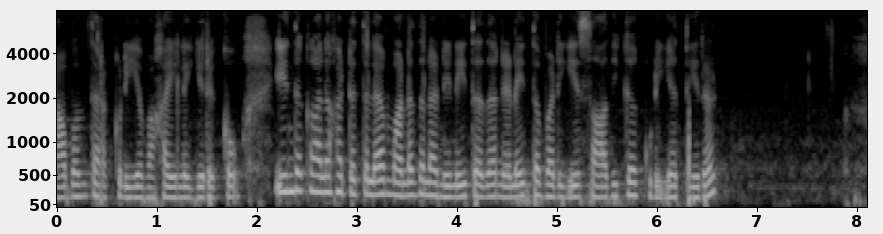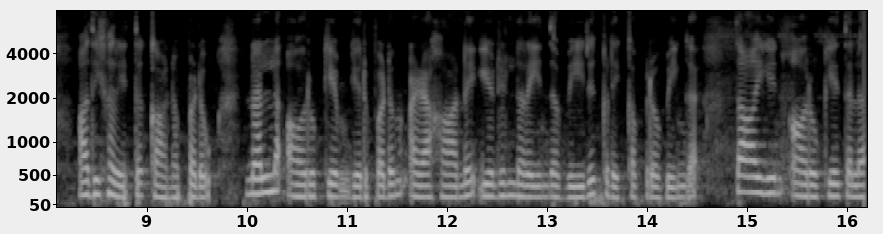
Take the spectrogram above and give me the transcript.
லாபம் தரக்கூடிய வகையில் இருக்கும். இந்த காலகட்டத்தில் மனதில் நினைத்ததை நினைத்தபடியே சாதிக்கக்கூடிய திறன் அதிகரித்து காணப்படும். நல்ல ஆரோக்கியம் ஏற்படும். அழகான எழில் நிறைந்த வீடு கிடைக்கப்பெறுவீங்க. தாயின் ஆரோக்கியத்தில்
